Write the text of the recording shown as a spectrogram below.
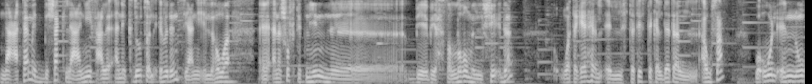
نعتمد بشكل عنيف على ال anecdotal evidence يعني اللي هو أنا شفت اتنين بيحصل لهم الشيء ده وتجاهل ال statistical data الأوسع. وأقول إنه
